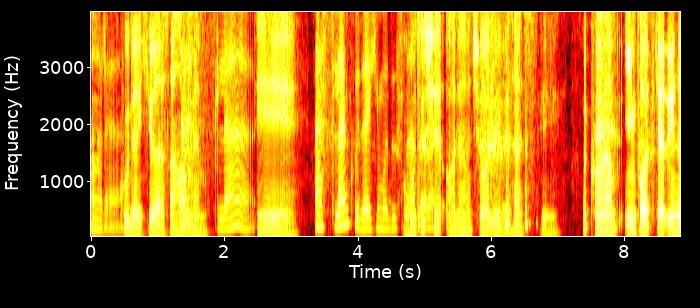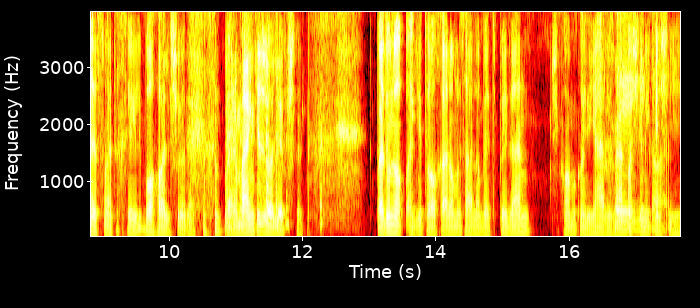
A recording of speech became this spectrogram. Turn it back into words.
آره. کودکی رو اصلا حال نمی اصلا. اه. اصلا کودکی ما دوست بابا تو ندارم. چه آدم جالبی هستی. بکنم این پادکست این قسمت خیلی باحال شد اصلا. برای من که جالب شد. بعد اون اگه تا آخر عمرت الان بهت بدن چیکار می‌کنی؟ دیگه هر روز نقاشی. می‌کشی؟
